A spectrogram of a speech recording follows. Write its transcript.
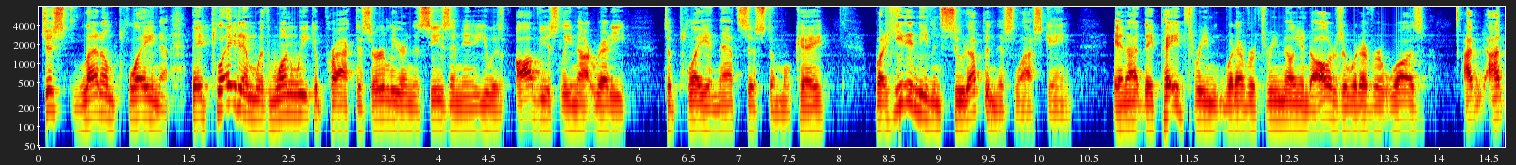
Just let him play now. They played him with one week of practice earlier in the season, and he was obviously not ready to play in that system. Okay, but he didn't even suit up in this last game, and I, they paid three whatever three million dollars or whatever it was. I,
